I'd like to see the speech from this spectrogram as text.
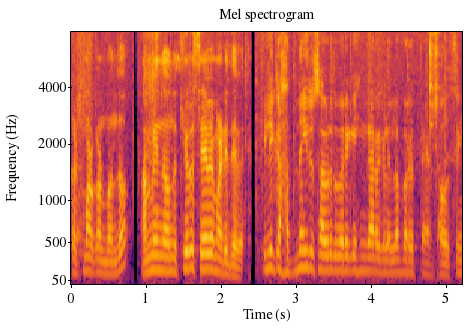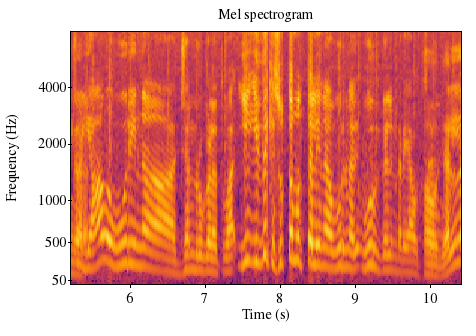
ಕಟ್ ಮಾಡ್ಕೊಂಡು ಬಂದು ನಮ್ಮಿಂದ ಒಂದು ಕಿರು ಸೇವೆ ಮಾಡಿದ್ದೇವೆ. ಇಲ್ಲಿಗೆ ಹದಿನೈದು ಸಾವಿರದವರೆಗೆ ಹಿಂಗಾರಗಳೆಲ್ಲ ಬರುತ್ತೆ ಅಂತ. ಹೌದು ಸಿಂಗಾರ. ಯಾವ ಊರಿನ ಜನರುಗಳು ಅಥವಾ ಈ ಇದಕ್ಕೆ ಸುತ್ತಮುತ್ತಲಿನ ಊರಿನ ಊರುಗಳಿಂದ ಯಾವ್ದು ಹೌದು ಎಲ್ಲ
